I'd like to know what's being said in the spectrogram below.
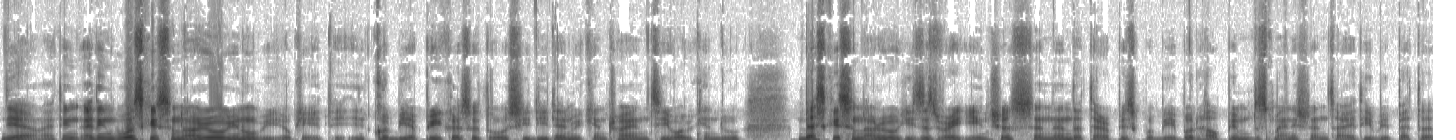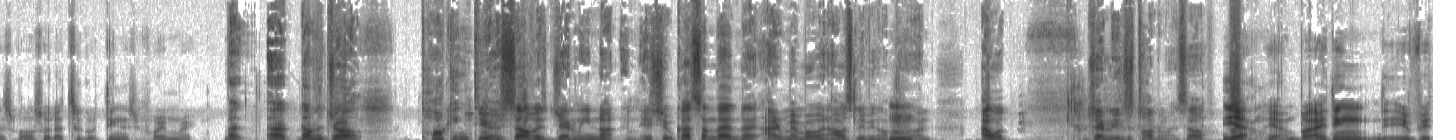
Yeah, I think I think worst case scenario, you know, we okay, it, it could be a precursor to OCD. Then we can try and see what we can do. Best case scenario, he's just very anxious, and then the therapist would be able to help him just manage the anxiety a bit better as well. So that's a good thing for him, right? But uh, Dr. Joel, talking to yourself is generally not an issue because sometimes I I remember when I was living on my Mm. own, I would generally just talk to myself. Yeah, yeah, but I think if it,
